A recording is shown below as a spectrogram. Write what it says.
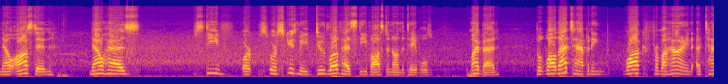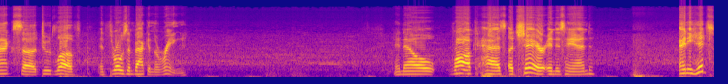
Now Austin now has Steve, or, or excuse me, Dude Love has Steve Austin on the table. My bad. But while that's happening, Rock from behind attacks uh, Dude Love and throws him back in the ring. And now Rock has a chair in his hand. And he hits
